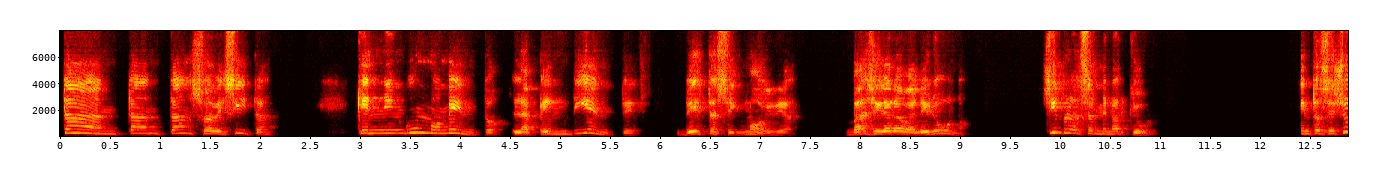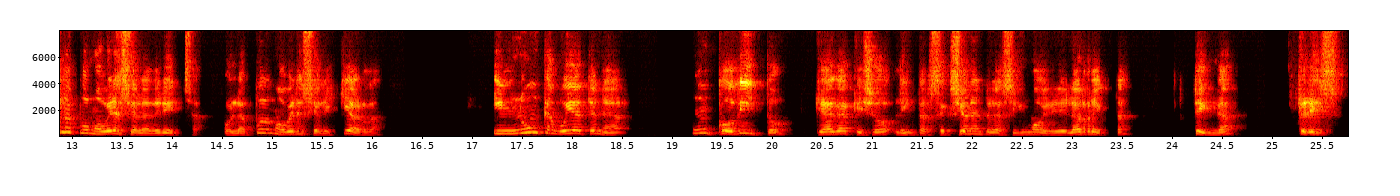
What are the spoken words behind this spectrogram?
tan, tan, tan suavecita que en ningún momento la pendiente de esta sigmoidea va a llegar a valer 1. Siempre va a ser menor que 1. Entonces yo la puedo mover hacia la derecha o la puedo mover hacia la izquierda y nunca voy a tener un codito que haga que yo la intersección entre la sigmoide y la recta tenga tres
